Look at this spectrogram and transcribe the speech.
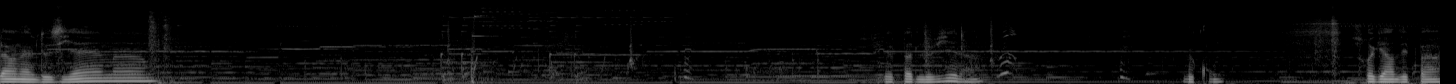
Là, on a le deuxième. Il pas de levier là. Le con. Je regardais pas.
